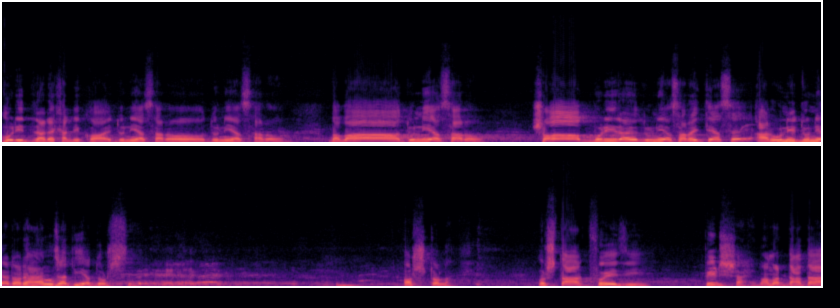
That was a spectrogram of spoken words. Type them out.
মুরিদরা খালি কয়, দুনিয়া সারো দুনিয়া সারো বাবা, দুনিয়া সারো সব মুড়িরা দুনিয়া সারাইতে আছে আর উনি দুনিয়াটারে আঞ্জা দিয়া ধরছে। কষ্ট লাগে মোস্তাক ফয়েজি, পীর সাহেব। আমার দাদা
